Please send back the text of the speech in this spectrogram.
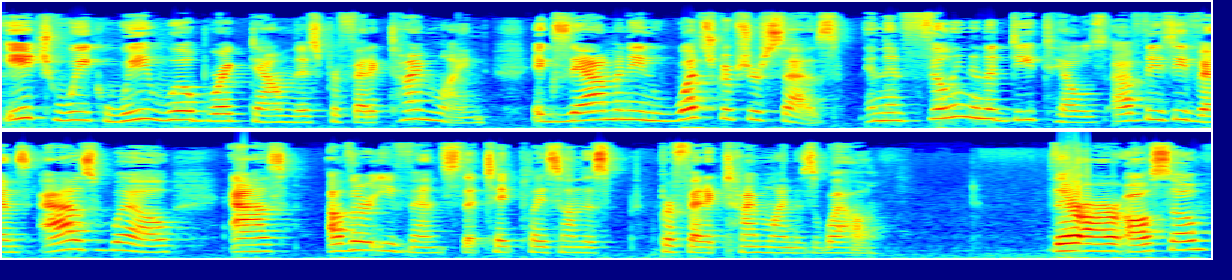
each week we will break down this prophetic timeline, examining what Scripture says, and then filling in the details of these events as well as other events that take place on this prophetic timeline as well. There are also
